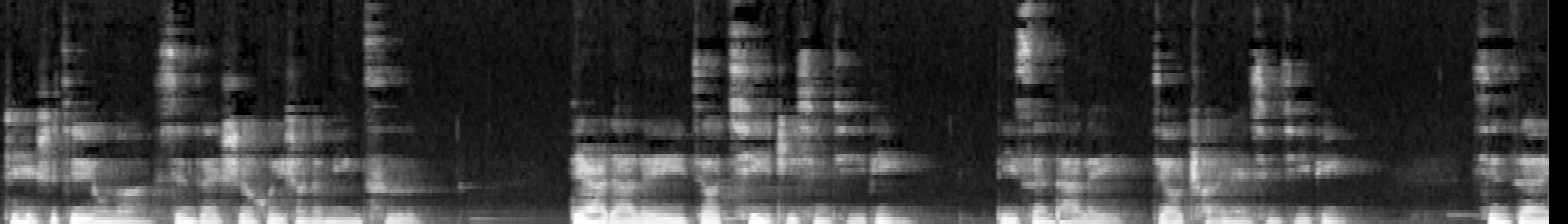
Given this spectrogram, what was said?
这也是借用了现在社会上的名词。第二大类叫器质性疾病，第三大类叫传染性疾病，现在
